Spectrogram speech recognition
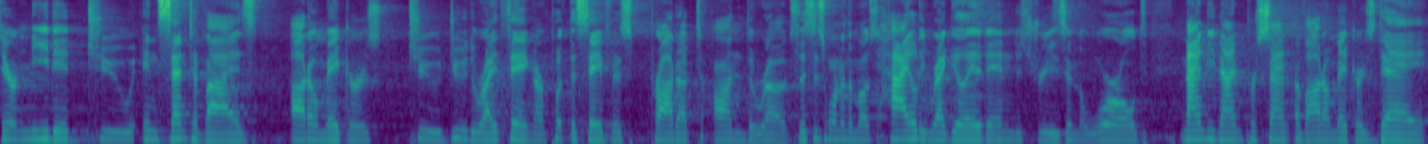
they're needed to incentivize automakers to do the right thing or put the safest product on the roads. This is one of the most highly regulated industries in the world. 99% of automakers' day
